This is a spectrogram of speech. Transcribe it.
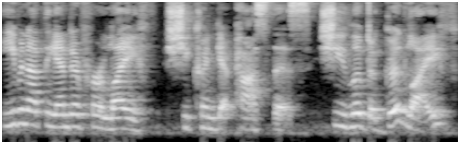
even at the end of her life, she couldn't get past this. She lived a good life.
